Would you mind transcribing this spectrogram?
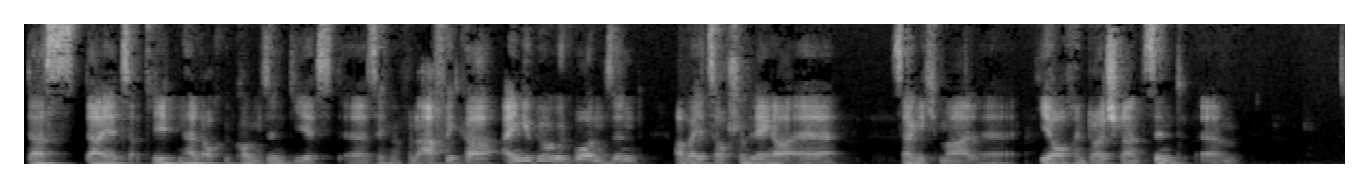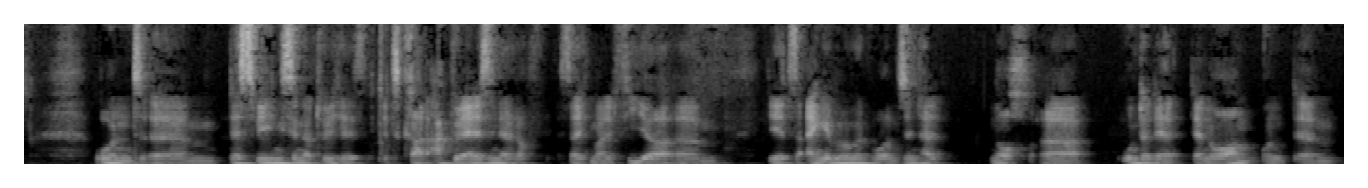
dass da jetzt Athleten halt auch gekommen sind, die jetzt, äh, sag ich mal, von Afrika eingebürgert worden sind, aber jetzt auch schon länger, äh, sage ich mal, äh, hier auch in Deutschland sind. Ähm, und ähm, deswegen sind natürlich jetzt, jetzt gerade aktuell sind ja noch, sag ich mal, vier, ähm, die jetzt eingebürgert worden sind, halt noch äh, unter der, der Norm. Und ähm,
